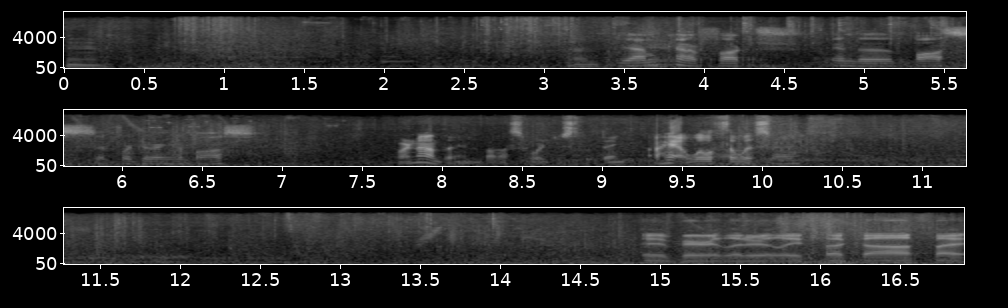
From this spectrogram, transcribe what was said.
Hmm. Sounds Yeah, I'm kind of fucked in the boss if we're doing the boss. We're not doing the boss, we're just looping. Oh yeah, Will of the Wisp. Okay. It very literally fuck off. I,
